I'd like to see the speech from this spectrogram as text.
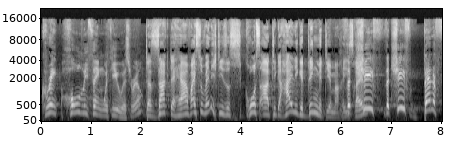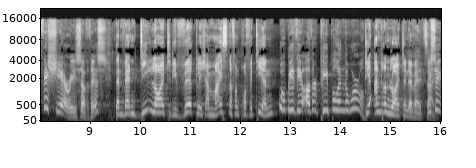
great holy thing with you, Israel, da sagt der Herr, weißt du, wenn ich dieses großartige, heilige Ding mit dir mache, the Israel, chief, the chief beneficiaries of this dann werden die Leute, die wirklich am meisten davon profitieren, will be the other people in the world. die anderen Leute in der Welt You sein. see,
